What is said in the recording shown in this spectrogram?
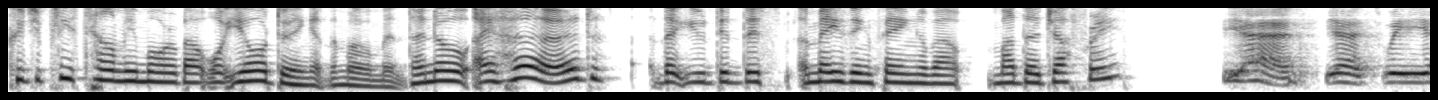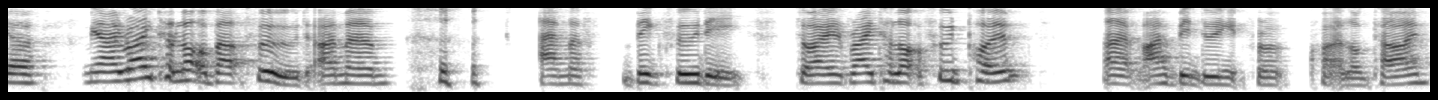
could you please tell me more about what you're doing at the moment? I know I heard that you did this amazing thing about Madhur Jaffrey. Yes, yes. We. Uh, I mean, I write a lot about food. I'm a, I'm a big foodie, so I write a lot of food poems. Um, I've been doing it for quite a long time,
